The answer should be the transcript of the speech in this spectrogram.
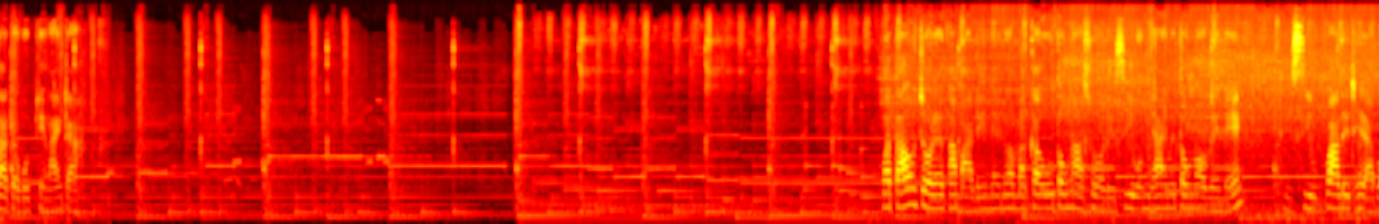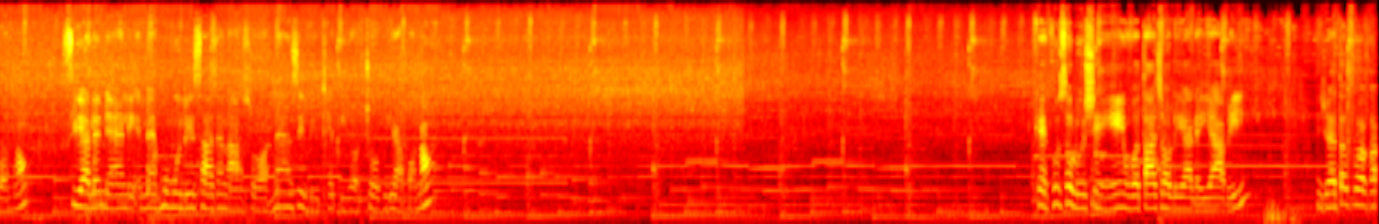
စာတော့ကိုပြင်လိုက်တာဝတ်သားကိုကြော်တဲ့အခါမှာလေနင်တို့ကမကောက်ဦးသုံးတာဆိုတော့လေစီကိုအများကြီးမသုံးတော့ပဲနဲ့ဒီစီကိုပါလေးထည့်တာပေါ့နော်စီကလည်းမြန်လေအနက်မှုမွေးလေးစားချင်တာဆိုတော့နှမ်းစီလေးထည့်ပြီးတော့ကြော်ပြီးတာပေါ့နော် ကဲခုဆိုလို့ရှိရင်ဝတ်သားကြော်လေးရလည်းရပြီ။ရွက်တော့ဘက်က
